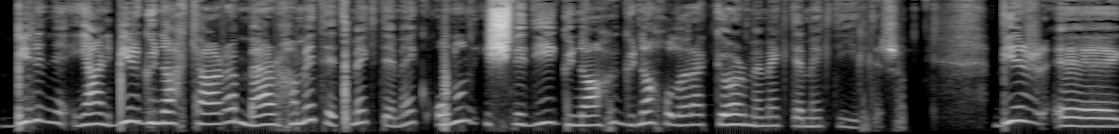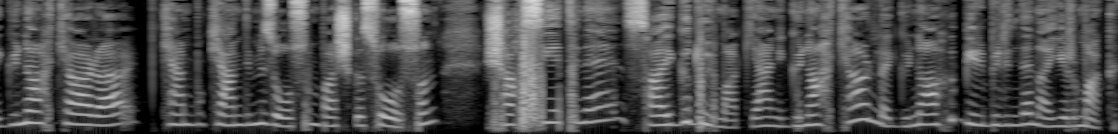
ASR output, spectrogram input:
birini yani bir günahkara merhamet etmek demek onun işlediği günahı günah olarak görmemek demek değildir. Bir e, günahkara bu kendimiz olsun başkası olsun şahsiyetine saygı duymak yani günahkarla günahı birbirinden ayırmak.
